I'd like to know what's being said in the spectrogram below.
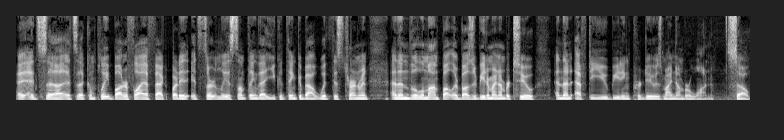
It- It's a, it's a complete butterfly effect, but it, it certainly is something that you could think about with this tournament. And then the Lamont Butler buzzer beater, my number two, and then FDU beating Purdue is my number one. So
